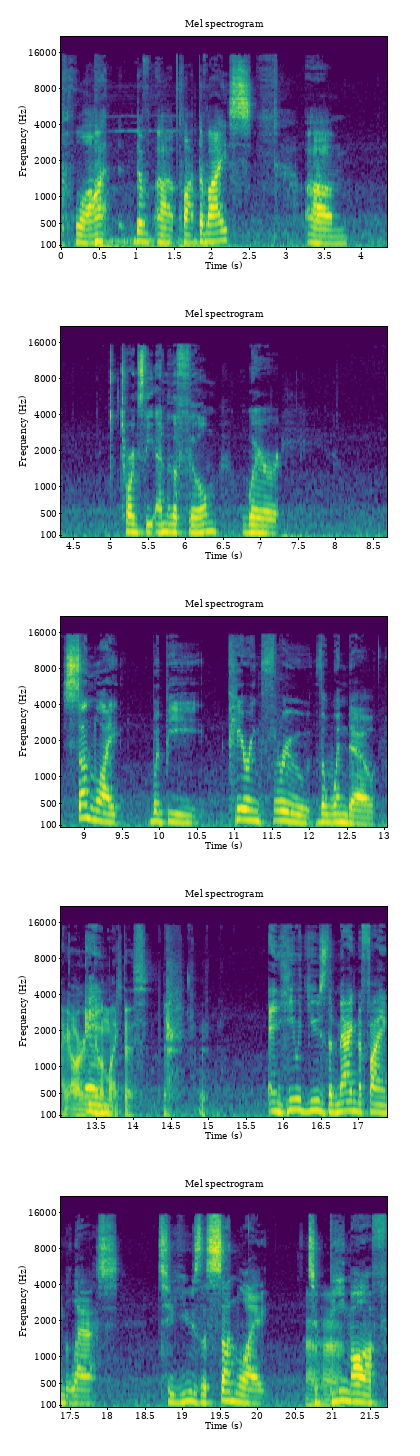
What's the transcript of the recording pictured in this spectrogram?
plot de- uh, plot device. Um, towards the end of the film, where sunlight would be peering through the window, I already don't like this. And he would use the magnifying glass to use the sunlight to Uh-huh. beam off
